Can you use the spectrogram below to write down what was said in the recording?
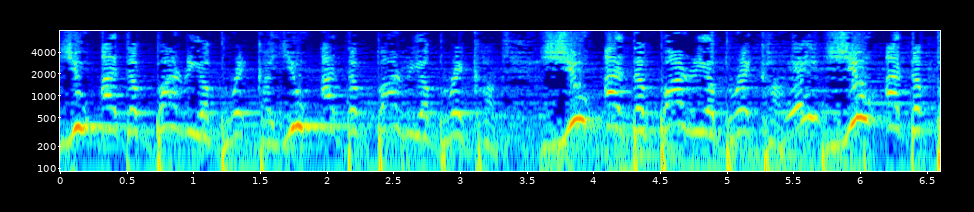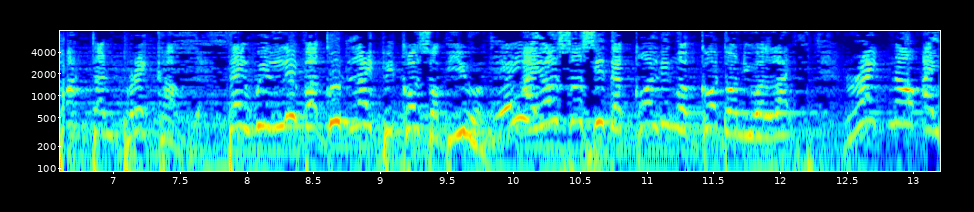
You are the barrier breaker. You are the barrier breaker. You are the barrier breaker. You are the pattern breaker. They will live a good life because of you. I also see the calling of God on your life. Right now, I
